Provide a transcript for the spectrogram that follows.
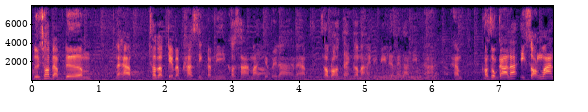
หรือชอบแบบเดิมนะครับ ชอบแบบเก็บแบบคลาสสิกแบบนี้ก็สามารถเก็บไว้ได้นะครับ ชอบล้อแต่งก็มาให้พี่ๆเลือกให้ได้พี่อยู่นะครับก่อนสงกรารแล้วอีก 2 วัน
